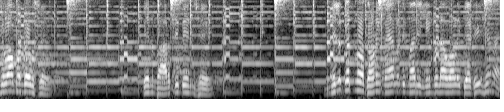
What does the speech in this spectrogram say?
સેવા મંડળ છે. બેન ભારતીબેન છે. મિલકતનો ધણી મેલડી મારી લીમડાવાળી બેઠી છે ને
